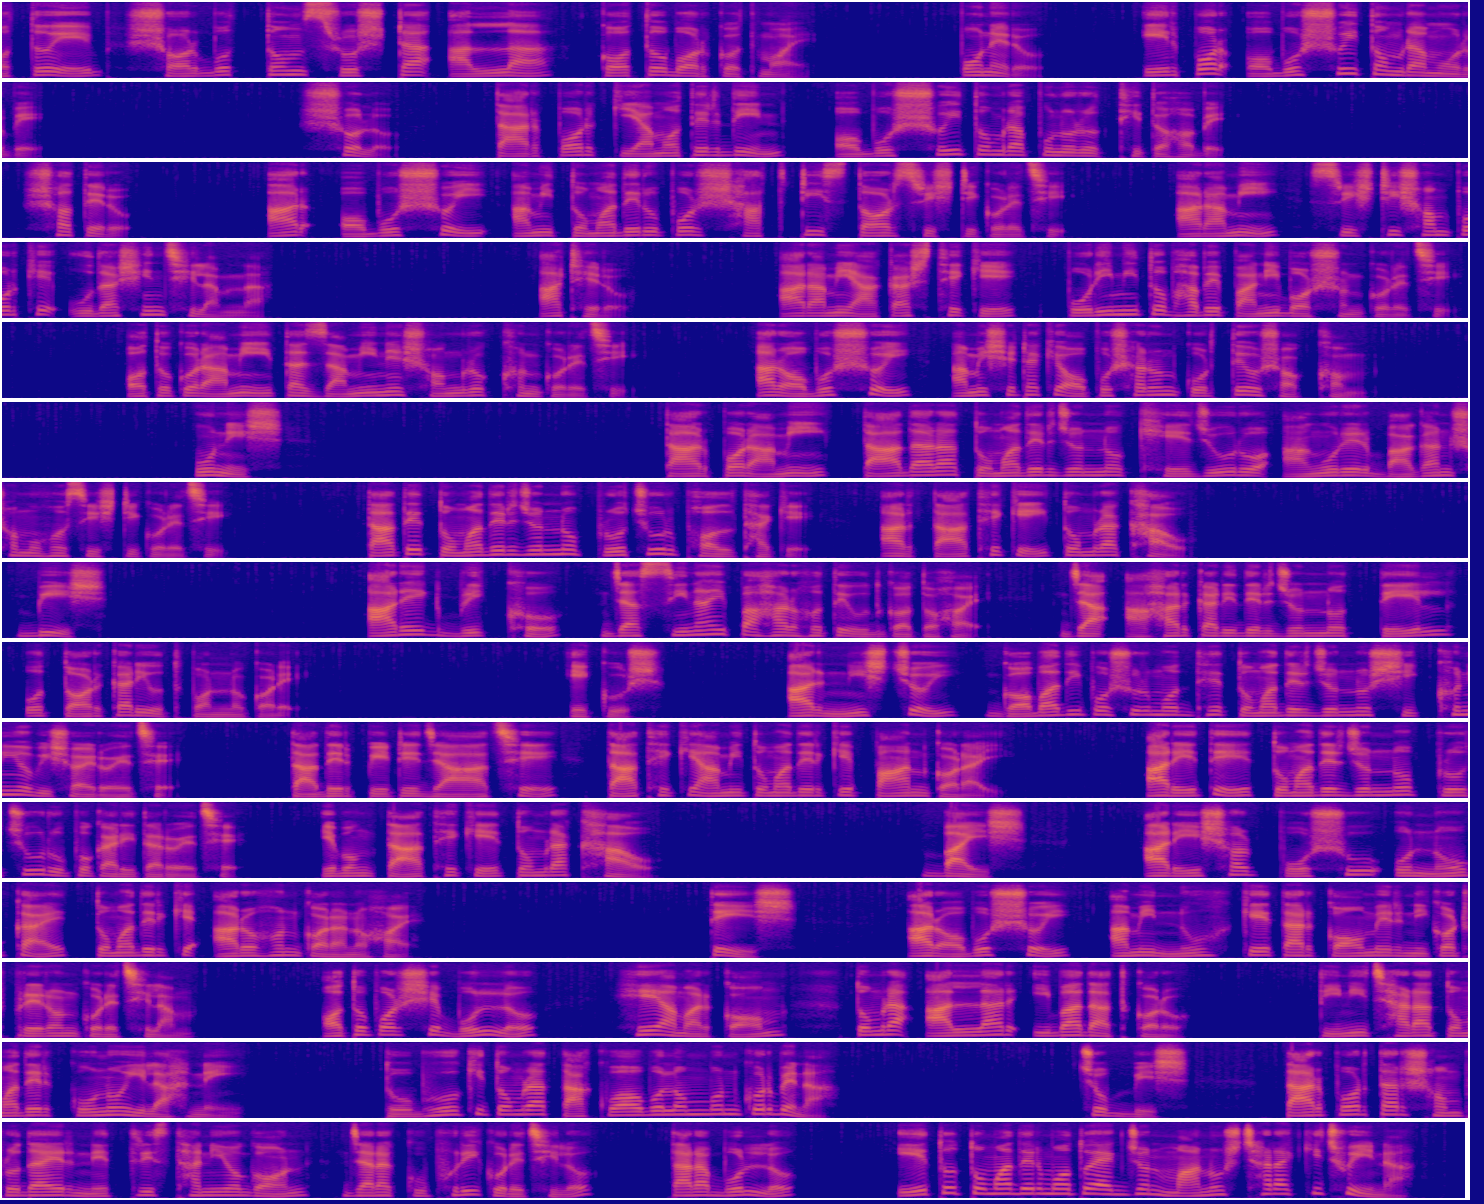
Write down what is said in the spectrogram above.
অতএব সর্বোত্তম স্রষ্টা আল্লাহ কত বরকতময়। পনেরো, এরপর অবশ্যই তোমরা মরবে। ষোলো, তারপর কিয়ামতের দিন অবশ্যই তোমরা পুনরুত্থিত হবে। সতেরো, আর অবশ্যই আমি তোমাদের উপর সাতটি স্তর সৃষ্টি করেছি, আর আমি সৃষ্টি সম্পর্কে উদাসীন ছিলাম না। আঠেরো, আর আমি আকাশ থেকে পরিমিতভাবে পানি বর্ষণ করেছি অতকর আমি তা জামিনে সংরক্ষণ করেছি। আর অবশ্যই আমি সেটাকে অপসারণ করতেও সক্ষম। ১৯ তারপর আমি তা দ্বারা তোমাদের জন্য খেজুর ও আঙুরের বাগানসমূহ সৃষ্টি করেছি। তাতে তোমাদের জন্য প্রচুর ফল থাকে, আর তা থেকেই তোমরা খাও। ২০ আরেক বৃক্ষ যা সিনাই পাহাড় হতে উদ্গত হয়। যা আহারকারীদের জন্য তেল ও তরকারি উৎপন্ন করে। একুশ। আর নিশ্চয়ই গবাদি পশুর মধ্যে তোমাদের জন্য শিক্ষণীয় বিষয় রয়েছে। তাদের পেটে যা আছে, তা থেকে আমি তোমাদেরকে পান করাই। আর এতে তোমাদের জন্য প্রচুর উপকারিতা রয়েছে এবং তা থেকে তোমরা খাও। ২২ আর এসব পশু ও নৌকায় তোমাদেরকে আরোহণ করানো হয়। ২৩ আর অবশ্যই আমি নুহকে তার কমের নিকট প্রেরণ করেছিলাম। অতপর সে বলল, হে আমার কম তোমরা আল্লাহর ইবাদাত করো। তিনি ছাড়া তোমাদের কোনো ইলাহ নেই। তবুও কি তোমরা তাকুয়া অবলম্বন করবে না? ২৪ তারপর তার সম্প্রদায়ের নেতৃস্থানীয়গণ যারা কুফুরি করেছিল, তারা বলল, এ তো তোমাদের মতো একজন মানুষ ছাড়া কিছুই না।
